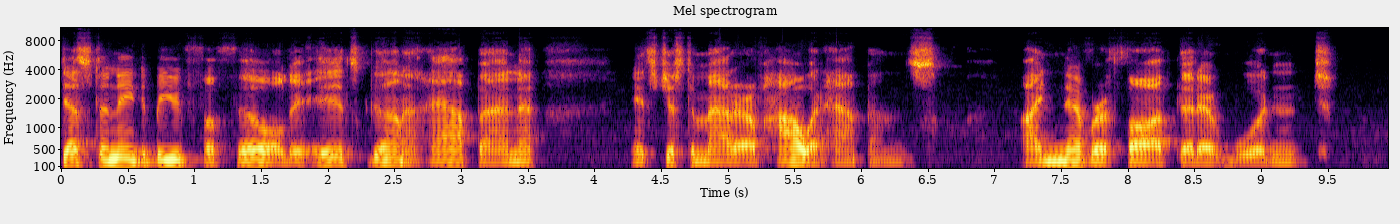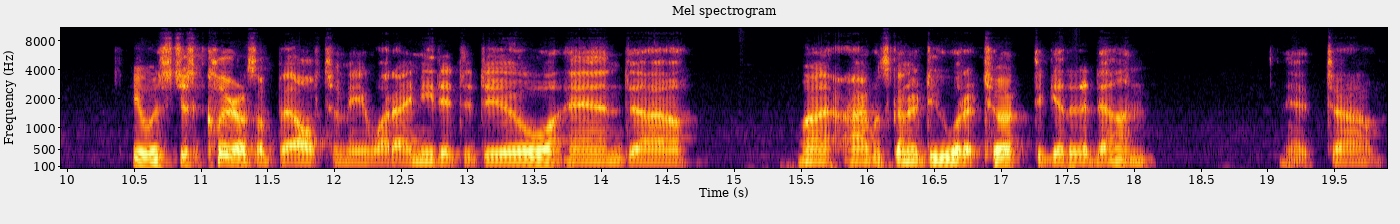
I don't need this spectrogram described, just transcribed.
destiny to be fulfilled. It, it's going to happen. It's just a matter of how it happens. I never thought that it wouldn't. It was just clear as a bell to me what I needed to do, and uh, I was going to do what it took to get it done. It, um,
